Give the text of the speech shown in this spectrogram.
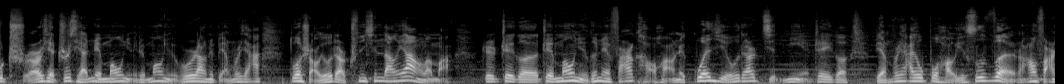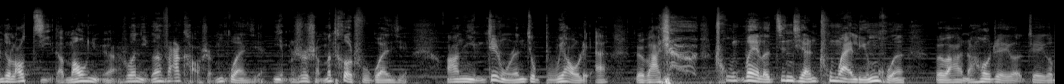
不耻，而且之前这猫女，这猫女不是让这蝙蝠侠多少有点春心荡漾了吗？这这个这猫女跟这法尔考好像这关系有点紧密，这个蝙蝠侠又不好意思问，然后反正就老挤的猫女说：“你跟法尔考什么关系？你们是什么特殊关系啊？你们这种人就不要脸，对吧？出为了金钱出卖灵魂，对吧？然后这个这个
